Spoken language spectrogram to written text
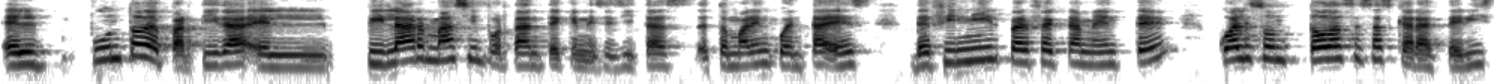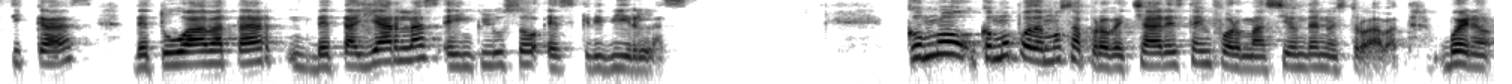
el punto de partida, el pilar más importante que necesitas tomar en cuenta es definir perfectamente cuáles son todas esas características de tu avatar, detallarlas e incluso escribirlas. ¿Cómo, ¿Cómo, podemos aprovechar esta información de nuestro avatar? Bueno,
